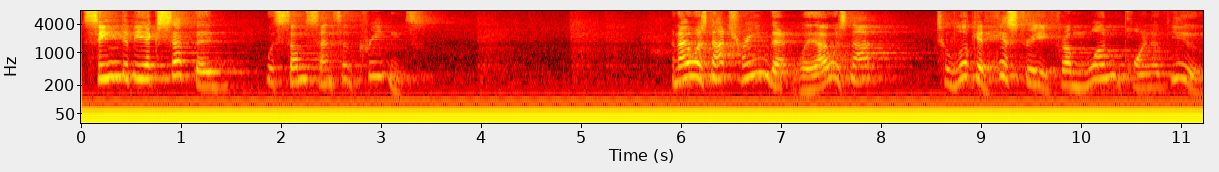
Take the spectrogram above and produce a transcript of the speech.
seem to be accepted with some sense of credence. And I was not trained that way. I was not to look at history from one point of view.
